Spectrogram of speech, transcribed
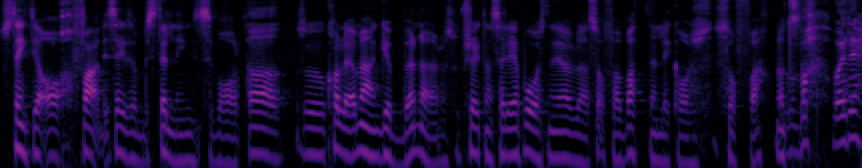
Så tänkte jag, åh fan det är säkert en beställningsvara. Ja. Så kollade jag med han gubben där, och så försökte han sälja på oss en jävla soffa, vattenläckage-soffa. Något, Va? Vad är det?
